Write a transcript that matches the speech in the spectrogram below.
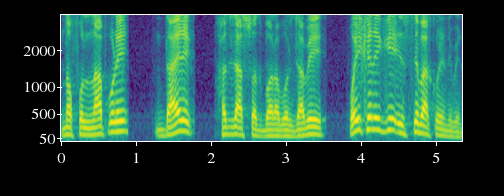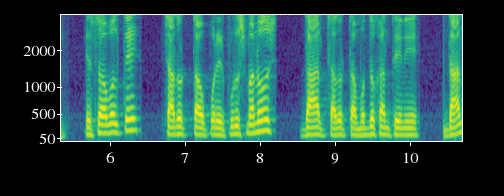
নফল না পড়ে, ডাইরেক্ট হাজরা আসদ বরাবর যাবে। ওইখানে গিয়ে ইস্তেবা করে নেবেন। ইস্তেবা বলতে, চাদরটা উপরের পুরুষ মানুষ, দাঁত চাদরটা মধ্যখান থেকে নিয়ে, ডান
